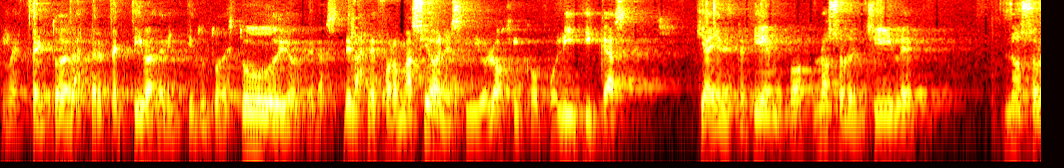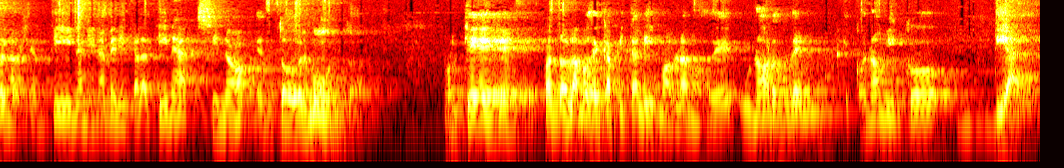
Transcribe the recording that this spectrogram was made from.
respecto de las perspectivas del Instituto de Estudios, de las, de las deformaciones ideológico-políticas que hay en este tiempo, no solo en Chile, no solo en Argentina ni en América Latina, sino en todo el mundo. Porque cuando hablamos de capitalismo hablamos de un orden económico mundial,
